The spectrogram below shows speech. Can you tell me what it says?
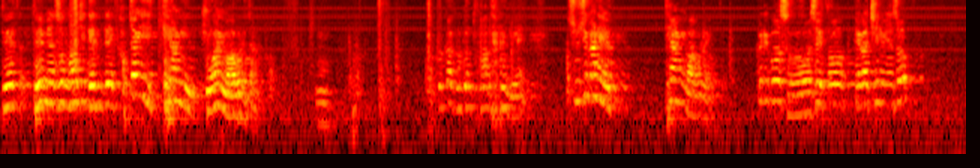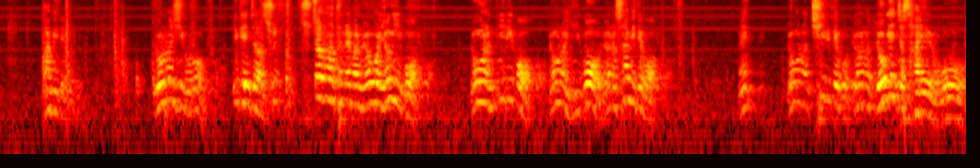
되, 되면서 낮이 되는데 갑자기 태양이 중앙에 와버리잖아. 응. 그까 그건 통한다는 게 순식간에 태양이 와버려요. 그리고 서서히 또 해가 지면서 밤이 되버려요. 이런 식으로 이게 이제 수, 숫자로 나타내면 요거는 0이고 요거는 1이고 요거는 2고 요거는 3이 되고 예? 요거는 7이 되고 요거는 요게 이제 4예요. 5,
